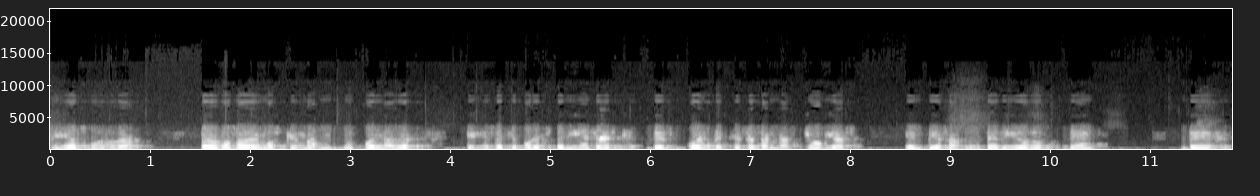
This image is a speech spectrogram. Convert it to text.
riesgo, ¿verdad? Pero no sabemos qué magnitud puede haber. Fíjese que por experiencia es que después de que cesan las lluvias, empieza un periodo de, de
